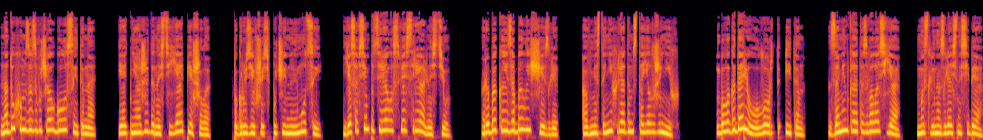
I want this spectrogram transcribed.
Над ухом зазвучал голос Итана, и от неожиданности я опешила. Погрузившись в пучину эмоций, я совсем потеряла связь с реальностью. Ребекка и Изабелла исчезли, а вместо них рядом стоял жених. «Благодарю, лорд Итан!» Заминкой отозвалась я, мысленно злясь на себя.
